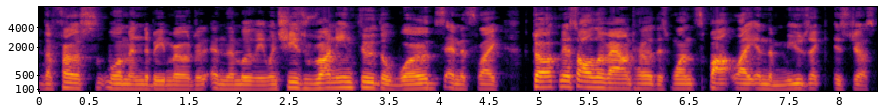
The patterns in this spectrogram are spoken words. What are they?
the first woman to be murdered in the movie, when she's running through the woods and it's like darkness all around her, this one spotlight, and the music is just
